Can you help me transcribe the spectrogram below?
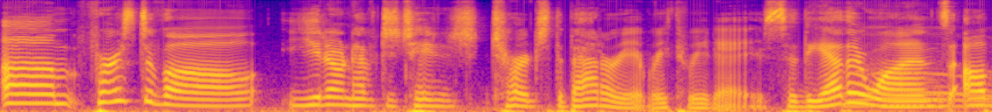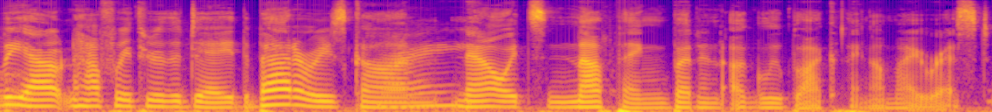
Um, first of all, you don't have to change charge the battery every three days. So the other ones, I'll be out and halfway through the day, the battery's gone. Right. Now it's nothing but an ugly black thing on my wrist.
